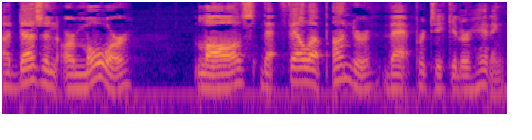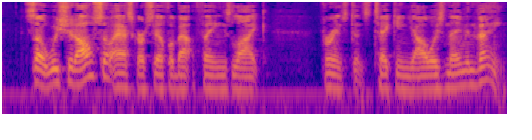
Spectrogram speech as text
a dozen or more laws that fell up under that particular heading. So we should also ask ourselves about things like, for instance, taking Yahweh's name in vain,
